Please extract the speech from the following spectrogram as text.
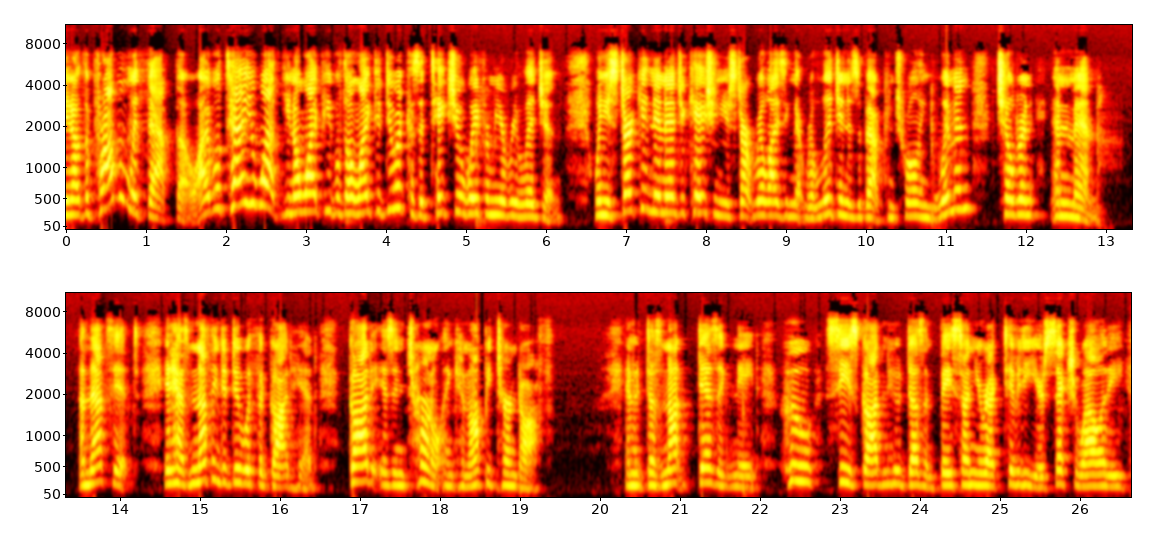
You know, the problem with that, though, I will tell you what, you know why people don't like to do it? Because it takes you away from your religion. When you start getting an education, you start realizing that religion is about controlling women, children, and men. And that's it. It has nothing to do with the Godhead. God is internal and cannot be turned off and it does not designate who sees God and who doesn't based on your activity, your sexuality,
